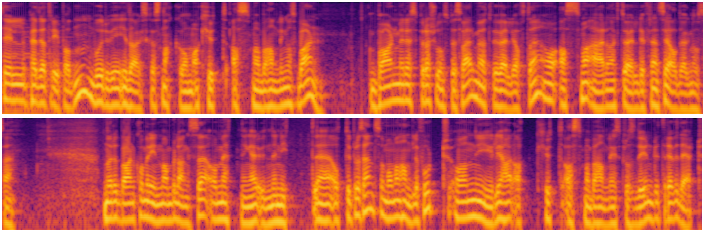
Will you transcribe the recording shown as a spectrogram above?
til Pediatripodden, hvor vi i dag skal snakke om akutt astmabehandling hos barn. Barn med respirasjonsbesvær møter vi veldig ofte, og astma er en aktuell differensialdiagnose. Når et barn kommer inn med ambulanse og metning er under 80% så må man handle fort, og nylig har akutt astmabehandlingsprosedyren blitt revidert.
